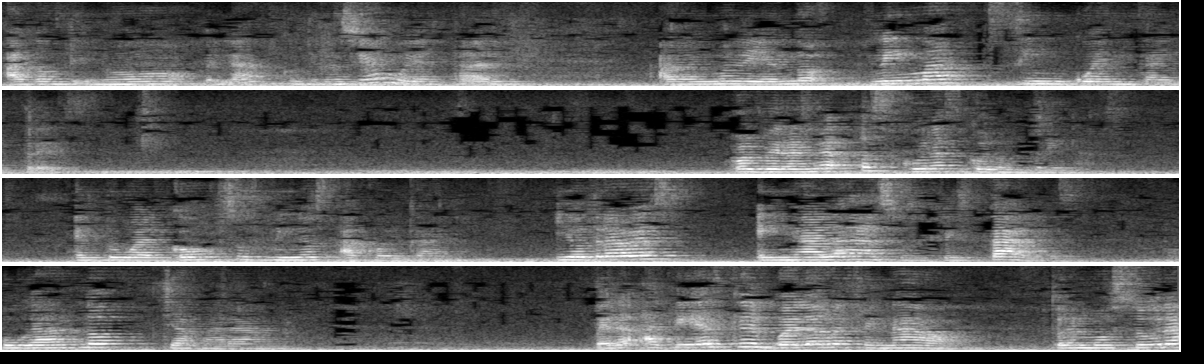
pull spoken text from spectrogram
A, ¿verdad? a continuación voy a estar ahora mismo leyendo rima 53. Volverán las oscuras golondrinas en tu balcón sus nidos a colgar y otra vez en alas a sus cristales, jugando llamarán. Pero aquellas que el vuelo refrenaba, tu hermosura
